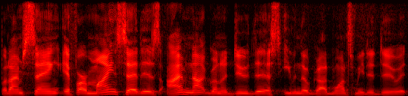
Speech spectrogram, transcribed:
But I'm saying if our mindset is, I'm not going to do this, even though God wants me to do it,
